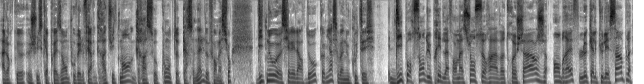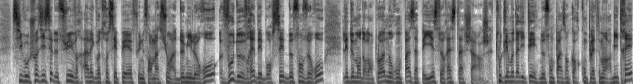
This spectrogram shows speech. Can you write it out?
alors que jusqu'à présent, on pouvait le faire gratuitement grâce au compte personnel de formation. Dites-nous, euh, Cyril Ardo, combien ça va nous coûter? 10% du prix de la formation sera à votre charge. En bref, le calcul est simple. Si vous choisissez de suivre avec votre CPF une formation à 2000 euros, vous devrez débourser 200 euros. Les demandeurs d'emploi n'auront pas à payer ce reste à charge. Toutes les modalités ne sont pas encore complètement arbitrées,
